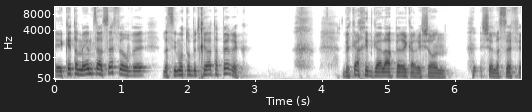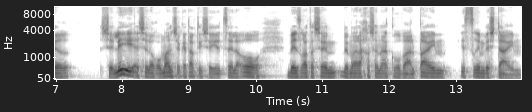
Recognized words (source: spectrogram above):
אה, קטע מאמצע הספר ולשים אותו בתחילת הפרק. וכך התגלה הפרק הראשון של הספר שלי, של הרומן שכתבתי שיצא לאור בעזרת השם במהלך השנה הקרובה 2022.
